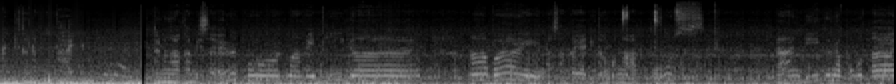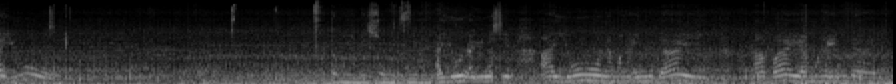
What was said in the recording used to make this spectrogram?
Andito na po tayo. Dito na nga kami sa airport, mga kaibigan. Abay, nasan kaya dito ang mga apos? Nandito na po tayo. Ito mga may sundo niyan. Ayun, ayun na sila. Ayun, ang mga inday. Abay, ang mga inday.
